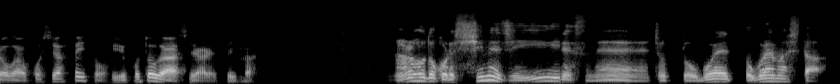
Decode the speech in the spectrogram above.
障害を起こしやすいということが知られています。なるほど、これ、しめじいいですね。ちょっと覚え、覚えました。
